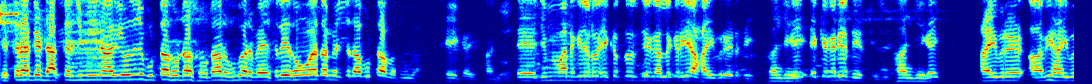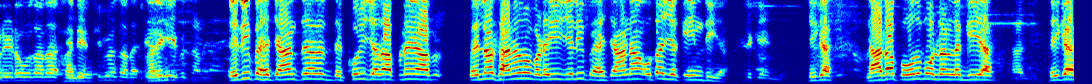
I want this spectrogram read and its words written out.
ਜੇਕਰ ਕਿ ਡਾਕਰ ਜ਼ਮੀਨ ਆ ਗਈ ਉਹਦੇ 'ਚ ਬੂਟਾ ਤੁਹਾਡਾ ਛੋਟਾ ਰਹੂਗਾ ਰਵੈਸਲੇ ਤੋਂ ਹੈ ਤਾਂ ਮਿਰਚ ਦਾ ਬੂਟਾ ਵਧੂਗਾ। ਠੀਕ ਹੈ ਜੀ। ਹਾਂਜੀ ਤੇ ਜਿਵੇਂ ਮੰਨ ਕੇ ਚਲੋ ਇੱਕ ਤੁਸੀਂ ਗੱਲ ਕਰੀਏ ਹਾਈਬ੍ਰਿਡ ਦੀ ਹਾਂਜੀ। ਇੱਕ ਕਰੀਏ ਦੇਸੀ ਦੀ ਹਾਂਜੀ। ਠੀਕ ਹੈ ਹਾਈਬ੍ਰਿਡ ਆ ਵੀ ਹਾਈਬ੍ਰਿਡ ਹੋ ਸਕਦਾ ਇਹ ਦੇਸੀ ਵੀ ਹੋ ਸਕਦਾ ਇਹਦੇ ਕੀ ਪਛਾਣ ਹੈ? ਇਹਦੀ ਪਹਿਚਾਣ ਤੇ ਦੇਖੋ ਜੀ ਜਦ ਆਪਣੇ ਆਪ ਪਹਿਲਾਂ ਸਾਰਿਆਂ ਤੋਂ ਬੜੀ ਜਿਹੜੀ ਪਹਿਚਾਣ ਆ ਉਹ ਤਾਂ ਯਕੀਨ ਦੀ ਆ। ਯਕੀਨ ਦੀ। ਠੀਕ ਹੈ ਨਾ ਤਾਂ ਪੋਦ ਬੋਲਣ ਲੱਗੀ ਆ। ਠੀਕ ਹੈ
